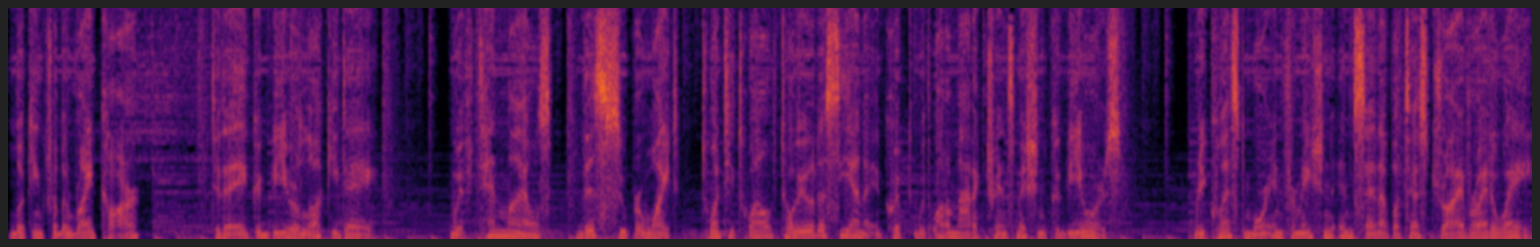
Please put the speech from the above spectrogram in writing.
Looking for the right car? Today could be your lucky day. With 10 miles, this super white, 2012 Toyota Sienna equipped with automatic transmission could be yours. Request more information and set up a test drive right away.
